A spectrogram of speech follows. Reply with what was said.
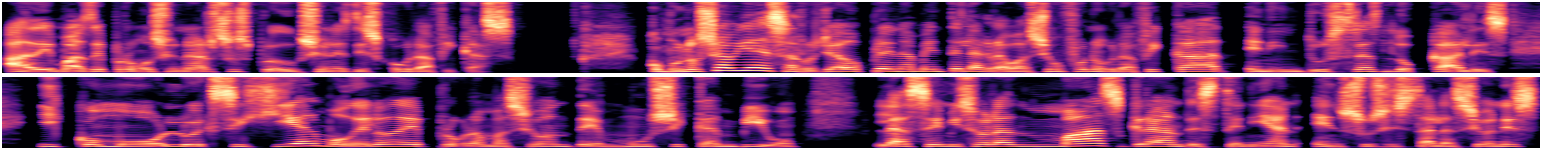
además de promocionar sus producciones discográficas. Como no se había desarrollado plenamente la grabación fonográfica en industrias locales y como lo exigía el modelo de programación de música en vivo, las emisoras más grandes tenían en sus instalaciones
